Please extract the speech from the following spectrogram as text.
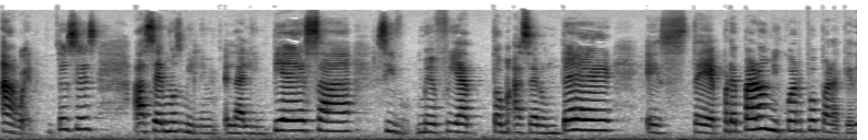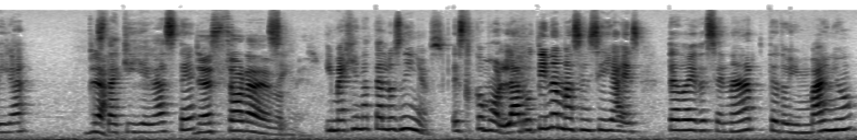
Ah, bueno, entonces hacemos la limpieza, si me fui a hacer un té, este, preparo mi cuerpo para que diga, hasta aquí llegaste. Ya es hora de dormir. Imagínate a los niños. Es como la rutina más sencilla es, te doy de cenar, te doy un baño,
